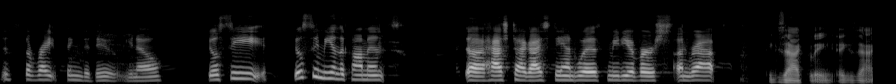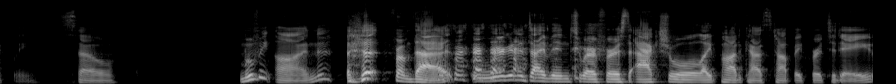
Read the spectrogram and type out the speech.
it's the right thing to do, you know. You'll see you'll see me in the comments. Uh, hashtag I stand with Mediaverse Unwrapped. Exactly, exactly. So moving on from that we're gonna dive into our first actual like podcast topic for today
